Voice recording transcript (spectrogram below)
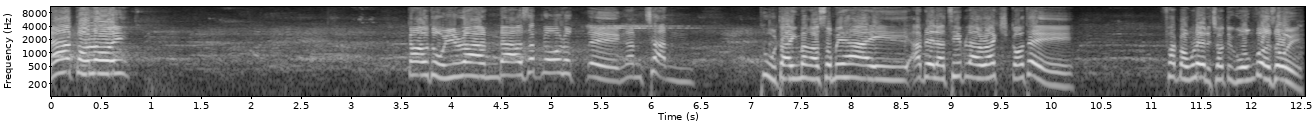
Đã có lỗi Cầu thủ Iran đã rất nỗ lực để ngăn chặn thủ thành bằng áo số 12 Abdelatif Larach có thể phát bóng lên để cho tình huống vừa rồi.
